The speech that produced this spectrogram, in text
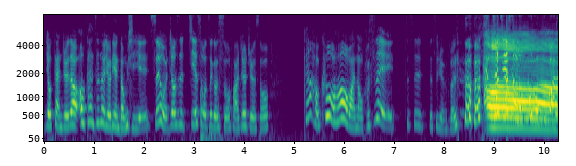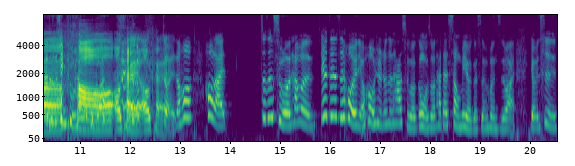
有感觉到哦，看真的有点东西耶，所以我就是接受这个说法，就觉得说，刚好酷哦，好好玩哦，不是诶，这是这是缘分，呃、就接受了，不我不管了，这是信徒的，我不管。OK OK。对，然后后来。就是除了他们，因为这件事后有一点后续，就是他除了跟我说他在上面有一个身份之外，有一次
